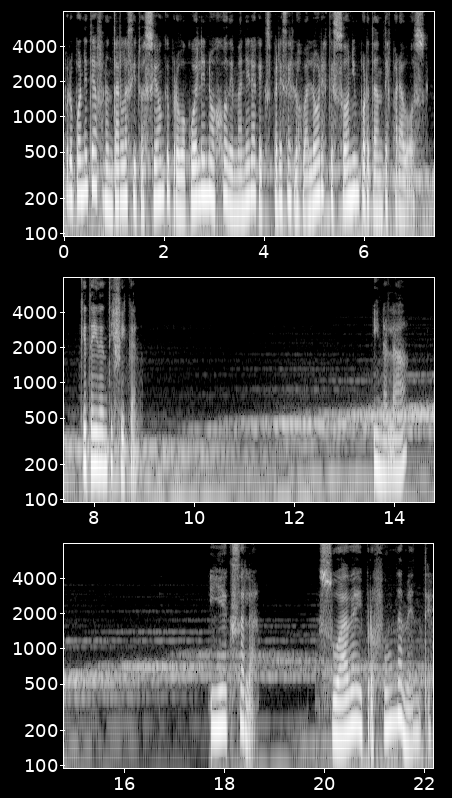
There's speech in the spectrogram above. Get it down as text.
Propónete afrontar la situación que provocó el enojo de manera que expreses los valores que son importantes para vos, que te identifiquen. Inhala y exhala suave y profundamente.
